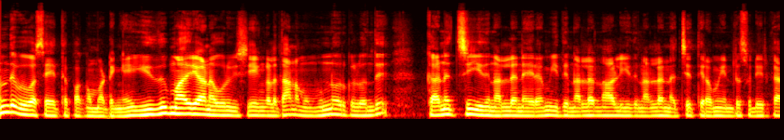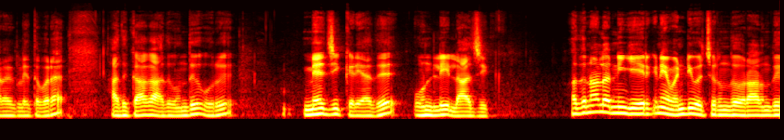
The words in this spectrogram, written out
அந்த விவசாயத்தை பார்க்க மாட்டேங்க. இது மாதிரியான ஒரு விஷயங்களை தான் நம்ம முன்னோர்கள் வந்து கணிச்சு இது நல்ல நேரம் இது நல்ல நாள் இது நல்ல நட்சத்திரம் என்று சொல்லியிருக்கார்களே தவிர அதுக்காக அது வந்து ஒரு மேஜிக் கிடையாது. ஒன்லி லாஜிக் அதனால் நீங்கள் ஏற்கனவே வண்டி வச்சுருந்தவராக இருந்து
